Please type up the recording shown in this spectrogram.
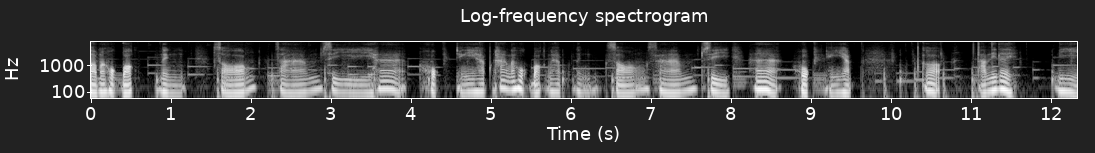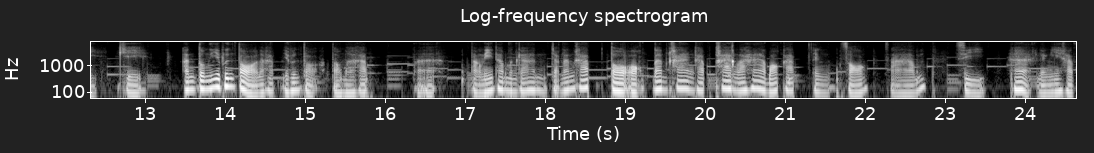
ต่อมา 6บล็อก 1 2 3 4 5 6 อย่างนี้ครับ ข้างละ 6บล็อกนะครับ 1 2 3 4 5 6 อย่างนี้ครับ ก็ตามนี้เลย นี่โอเค อันตรงนี้อย่าเพิ่งต่อนะครับ อย่าเพิ่งต่อ ต่อมาครับมาฝั่งนี้ทำเหมือนกัน จากนั้นครับ ต่อออกด้านข้างครับ ข้างละ 5บล็อกครับ 1 2 3 4 5 อย่างนี้ครับ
